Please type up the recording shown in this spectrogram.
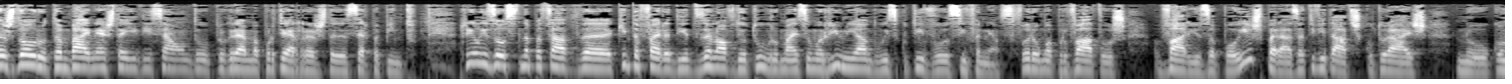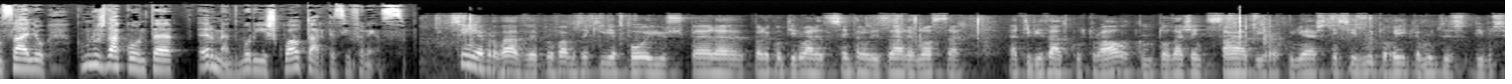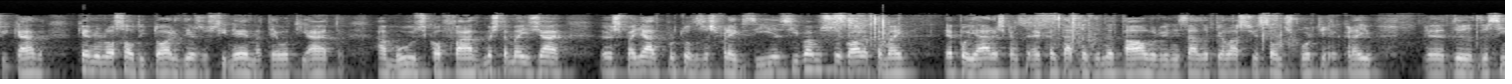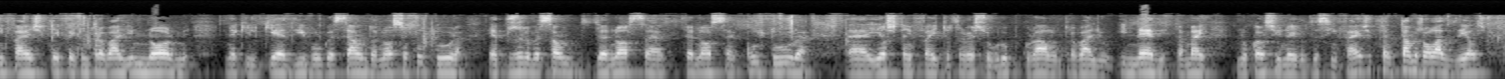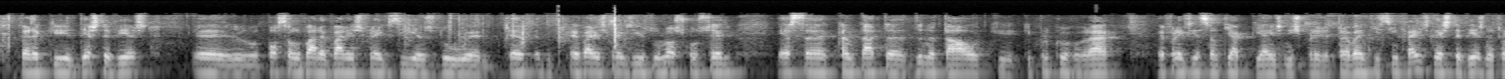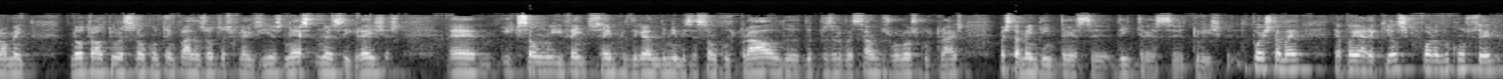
Cordas de Ouro também nesta edição do programa Por Terras de Serpa Pinto. Realizou-se na passada quinta-feira, dia 19 de outubro, mais uma reunião do Executivo Sinfanense. Foram aprovados vários apoios para as atividades culturais no Conselho, como nos dá conta Armando Morisco, autarca sinfanense. Sim, é verdade. Aprovamos aqui apoios para, para continuar a descentralizar a nossa a atividade cultural, como toda a gente sabe e reconhece, tem sido muito rica, muito diversificada, quer no nosso auditório, desde o cinema até ao teatro, à música, ao fado, mas também já eh, espalhado por todas as freguesias. E vamos agora também apoiar a cantata de Natal, organizada pela Associação de Desporto e Recreio de, de Sinfãs, que tem feito um trabalho enorme naquilo que é a divulgação da nossa cultura, a preservação da nossa, da nossa cultura. Eh, eles têm feito, através do grupo coral, um trabalho inédito também no Conselheiro de Sinfãs, portanto estamos ao lado deles para que desta vez eh, possa levar a várias freguesias do, a, a várias freguesias do nosso Conselho essa cantata de Natal que, que percorrerá a freguesia Santiago Piães, Nis Pereira, Trabanque e Sinfãs. Desta vez, naturalmente, noutra altura serão contempladas outras freguesias nas, nas igrejas eh, e que são um evento sempre de grande dinamização cultural, de, de, preservação dos valores culturais, mas também de interesse, de interesse turístico. Depois também apoiar aqueles que fora do Conselho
